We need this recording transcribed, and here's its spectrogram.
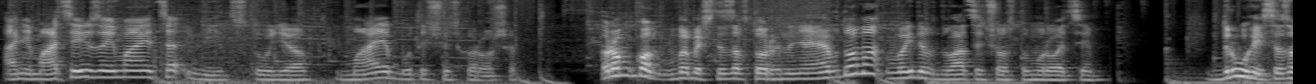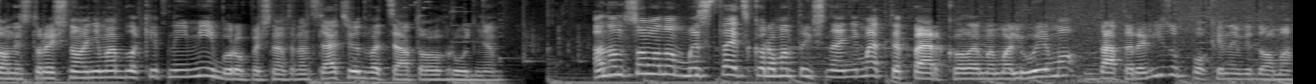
Анімацією займається від студіо. Має бути щось хороше. Ромком, вибачте за вторгнення я вдома, вийде в 26-му році. Другий сезон історичного аніме Блакитний Мібуру почне трансляцію 20 грудня. Анонсовано мистецько-романтичне аніме тепер, коли ми малюємо. Дата релізу поки невідома.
